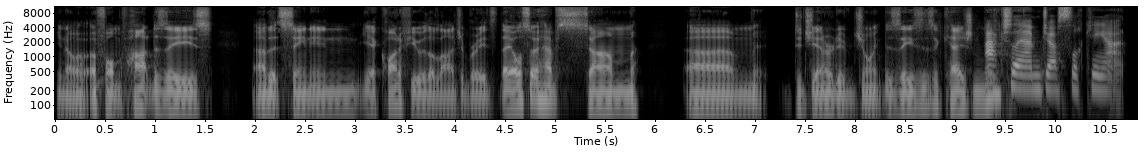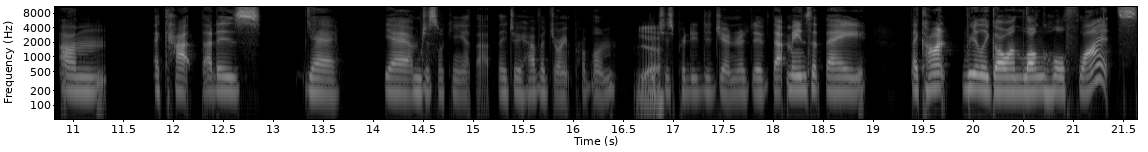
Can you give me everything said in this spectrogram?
you know a form of heart disease uh, that's seen in yeah quite a few of the larger breeds. They also have some um degenerative joint diseases occasionally. Actually, I'm just looking at um a cat that is yeah. Yeah, I'm just looking at that. They do have a joint problem, yeah. which is pretty degenerative. That means that they they can't really go on long haul flights.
